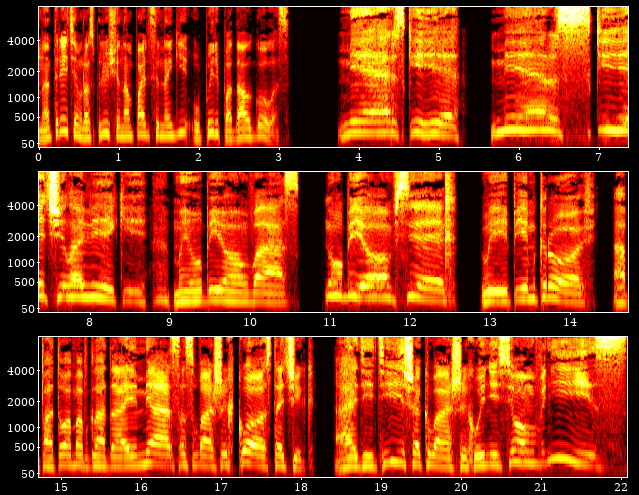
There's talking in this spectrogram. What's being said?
На третьем расплющенном пальце ноги упырь подал голос. «Мерзкие, мерзкие человеки! Мы убьем вас! Убьем всех! Выпьем кровь! а потом обгладаем мясо с ваших косточек, а детишек ваших унесем вниз,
